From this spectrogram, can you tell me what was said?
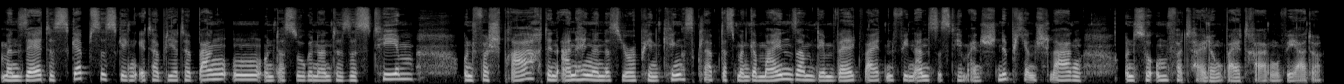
Man säte Skepsis gegen etablierte Banken und das sogenannte System und versprach den Anhängern des European Kings Club, dass man gemeinsam dem weltweiten Finanzsystem ein Schnippchen schlagen und zur Umverteilung beitragen werde.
